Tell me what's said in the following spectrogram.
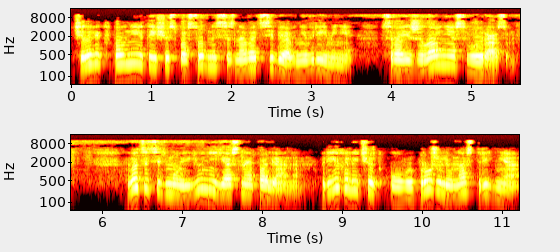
Человек вполне это еще способность сознавать себя вне времени, свои желания, свой разум. 27 июня. Ясная поляна. Приехали Чертковы, прожили у нас три дня.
